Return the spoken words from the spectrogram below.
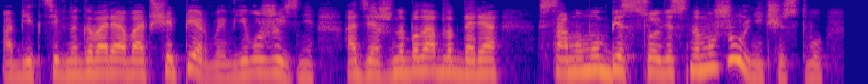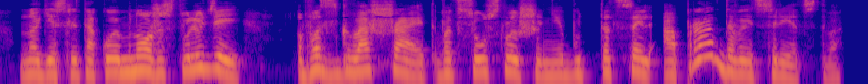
объективно говоря, вообще первая в его жизни, одержана была благодаря самому бессовестному жульничеству, но если такое множество людей возглашает во всеуслышание, будто цель оправдывает средства,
